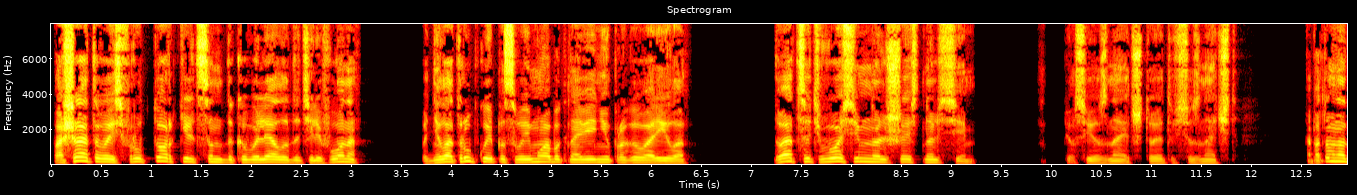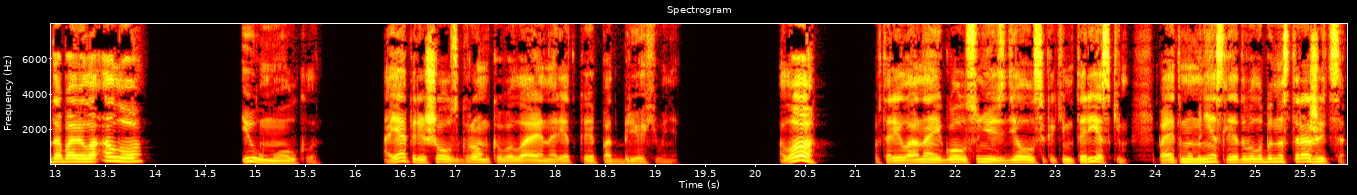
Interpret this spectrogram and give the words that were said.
Пошатываясь, Фрут Торкельсон доковыляла до телефона, подняла трубку и по своему обыкновению проговорила. «Двадцать восемь ноль шесть ноль семь». Пес ее знает, что это все значит. А потом она добавила «Алло» и умолкла. А я перешел с громкого лая на редкое подбрехивание. «Алло!» — повторила она, и голос у нее сделался каким-то резким, поэтому мне следовало бы насторожиться.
